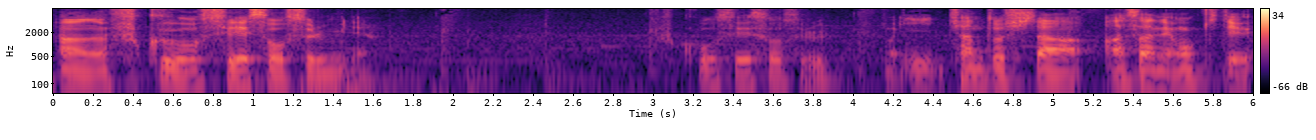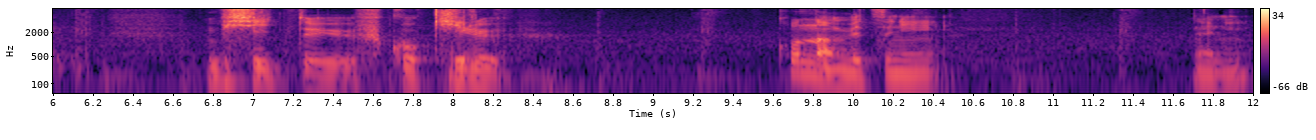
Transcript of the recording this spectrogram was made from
あの服を清掃するみたいな。服を清掃する、まあ、ちゃんとした朝ね起きてビシッという服を着るこんなん別に何？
